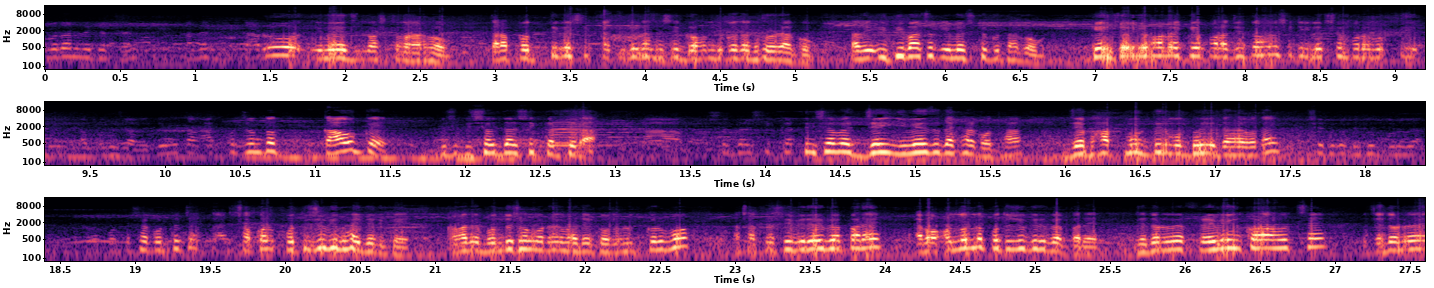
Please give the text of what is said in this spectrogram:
অবদান তাদের কারও ইমেজ নষ্ট হোক, তারা প্রত্যেকের শিক্ষার্থীদের কাছে গ্রহণযোগ্যতা ধরে রাখুক, তাদের ইতিবাচক থাকুক। কে পরাজিত হবে, সেটি ইলেকশন পরবর্তী পর্যন্ত কাউকে শিক্ষার্থীরা শিক্ষার্থী হিসেবে যে ইমেজ দেখার কথা, যে ভাবমূর্তির মধ্যে দেখার কথা সেটুকু প্রত্যাশা করতে তাই সকল প্রতিযোগী ভাইদেরকে, আমাদের বন্ধু সংগঠনের ভাইদেরকে অনুরোধ করব ছাত্র শিবিরের ব্যাপারে এবং অন্যান্য প্রতিযোগীর ব্যাপারে যে ধরনের ফ্রেমিং করা হচ্ছে, যে ধরনের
